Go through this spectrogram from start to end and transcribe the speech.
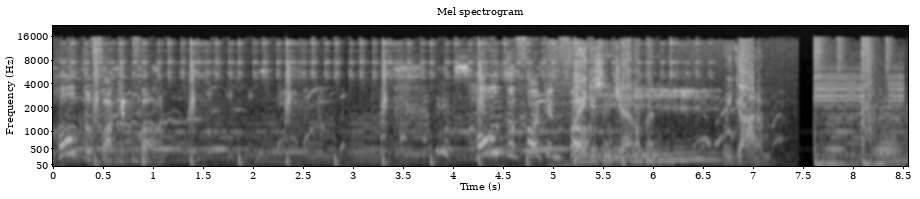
Hold the fucking phone. Hold the fucking phone. Ladies and gentlemen, we got him.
